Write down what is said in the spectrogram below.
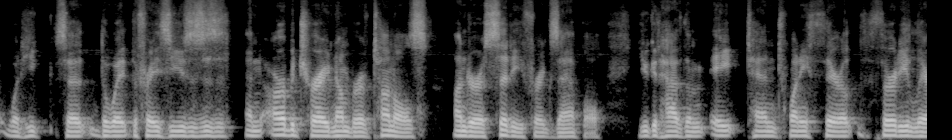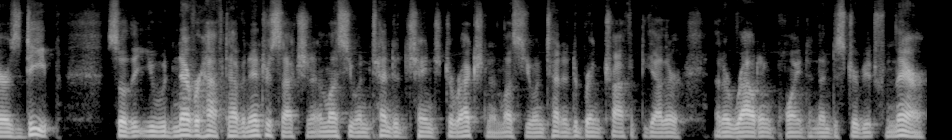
what he said, the way the phrase he uses is an arbitrary number of tunnels under a city, for example. You could have them 8, 10, 20, 30 layers deep so that you would never have to have an intersection unless you intended to change direction, unless you intended to bring traffic together at a routing point and then distribute from there.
